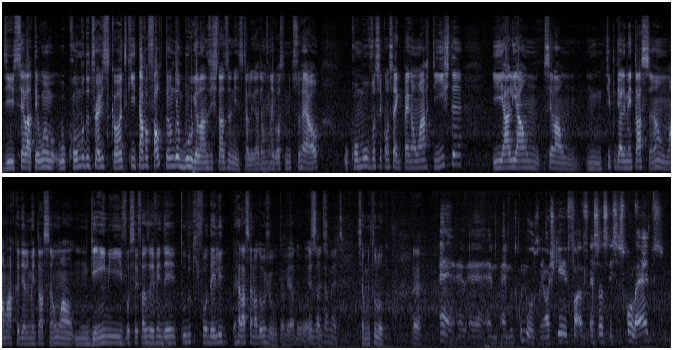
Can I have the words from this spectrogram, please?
de, sei lá, ter o, o combo do Travis Scott que tava faltando hambúrguer lá nos Estados Unidos, tá ligado? É um negócio muito surreal. O como você consegue pegar um artista e aliar um, sei lá, um, um tipo de alimentação, uma marca de alimentação, um game e você fazer vender tudo que for dele relacionado ao jogo, tá ligado? Exatamente. Coisas. Isso é muito louco. É. É, é, é, é, muito curioso, né? Eu acho que essas, esses collabs, é...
